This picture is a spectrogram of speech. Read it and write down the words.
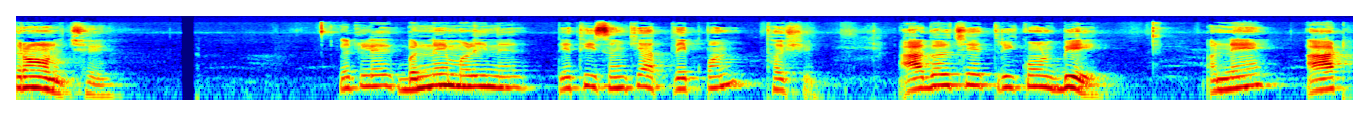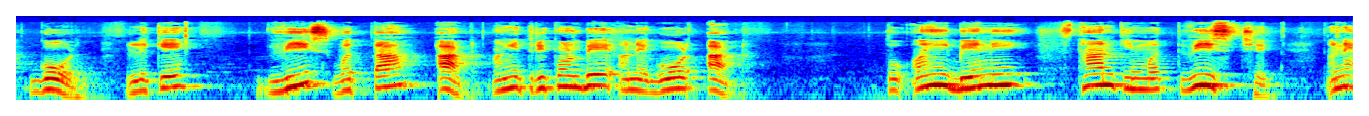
ત્રણ છે. એટલે બંને મળીને તેથી સંખ્યા ત્રેપન થશે. આગળ છે ત્રિકોણ બે અને આઠ ગોળ. એટલે કે વીસ વત્તા આઠ. અહીં ત્રિકોણ બે અને ગોળ આઠ. તો અહીં બેની સ્થાન કિંમત વીસ છે અને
